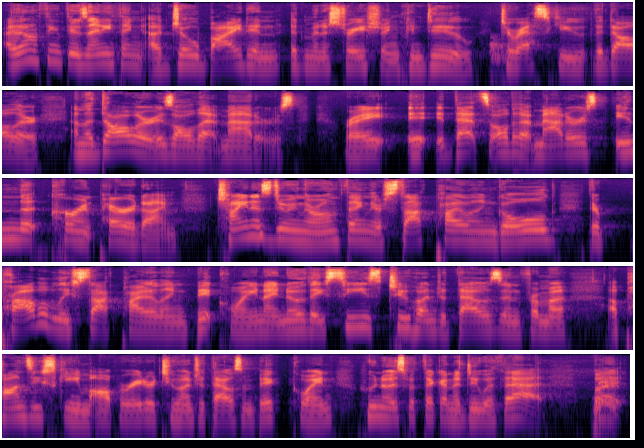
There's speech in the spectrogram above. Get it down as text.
I don't think there's anything a Joe Biden administration can do to rescue the dollar. And the dollar is all that matters, right? It, it, that's all that matters in the current paradigm. China's doing their own thing. They're stockpiling gold. They're probably stockpiling Bitcoin. I know they seized 200,000 from a, a Ponzi scheme operator, 200,000 Bitcoin. Who knows what they're going to do with that? But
